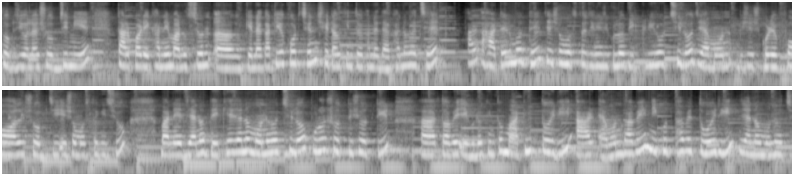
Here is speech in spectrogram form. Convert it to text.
সবজিওয়ালা সবজি নিয়ে। তারপর এখানে মানুষজন কেনাকাটিও করছেন, সেটাও কিন্তু এখানে দেখানো হয়েছে। আর হাটের মধ্যে যে সমস্ত জিনিসগুলো বিক্রি হচ্ছিল, যেমন বিশেষ করে ফল, সবজি, এ সমস্ত কিছু মানে যেন দেখে যেন মনে হচ্ছিল পুরো সত্যি সত্যির তবে এগুলো কিন্তু মাটির তৈরি আর এমনভাবেই নিখুঁতভাবে তৈরি যেন মনে হচ্ছে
